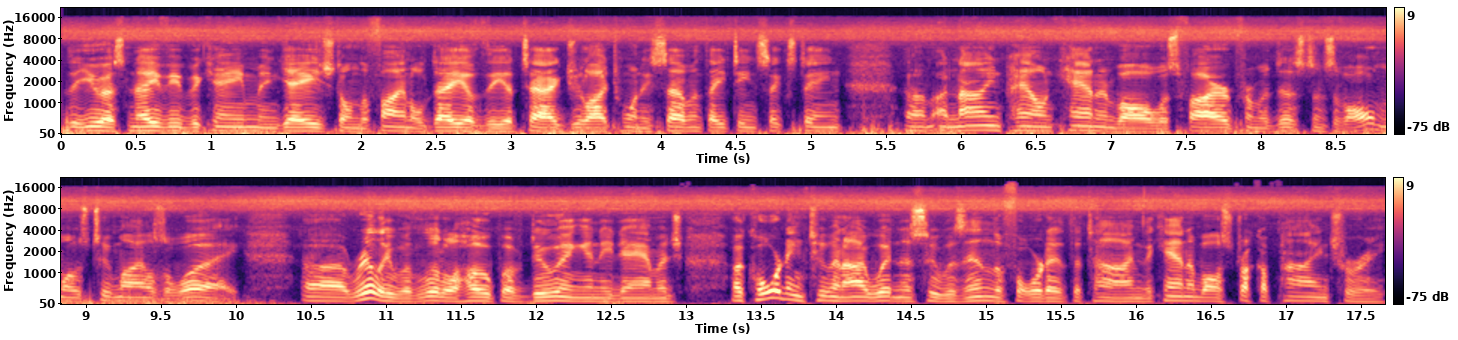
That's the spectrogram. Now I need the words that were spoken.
The U.S. Navy became engaged on the final day of the attack, July 27, 1816. Um, a nine pound cannonball was fired from a distance of almost two miles away. Uh, really with little hope of doing any damage. According to an eyewitness who was in the fort at the time, the cannonball struck a pine tree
